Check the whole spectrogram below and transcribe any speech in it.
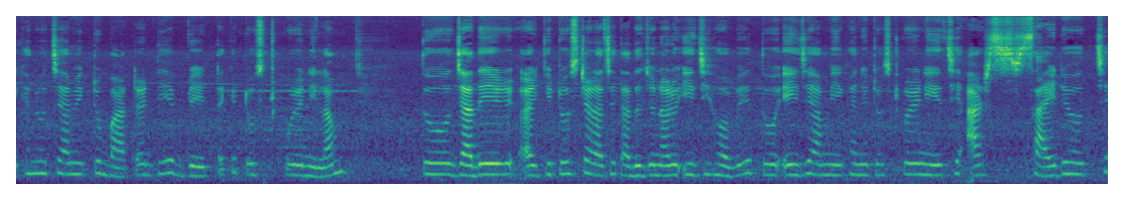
এখানে হচ্ছে আমি একটু বাটার দিয়ে ব্রেডটাকে টোস্ট করে নিলাম। তো যাদের আর কি টোস্টার আছে, তাদের জন্য আরও ইজি হবে। তো এই যে আমি এখানে টোস্ট করে নিয়েছি, আর সাইডে হচ্ছে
